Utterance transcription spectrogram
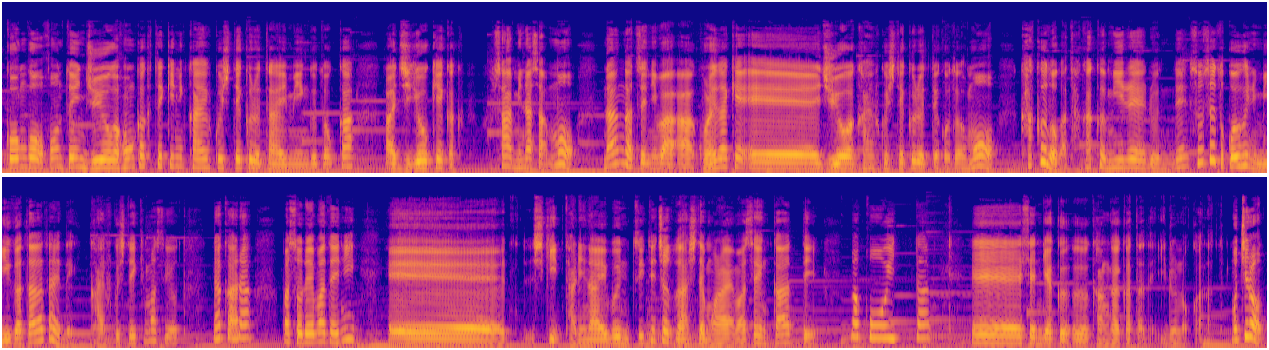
今後本当に需要が本格的に回復してくるタイミングとか、事業計画、さあ皆さんも何月にはこれだけ、え、需要が回復してくるってことはもう角度が高く見れるんで、そうするとこういうふうに右肩あたりで回復していきますよ。だから、ま、それまでに、え、資金足りない分についてちょっと出してもらえませんかっていう、まあ、こういった、えー、戦略、考え方でいるのかなと。もちろん、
